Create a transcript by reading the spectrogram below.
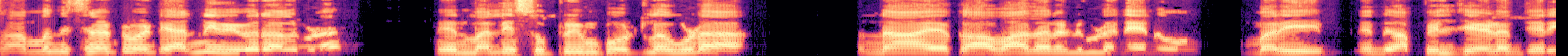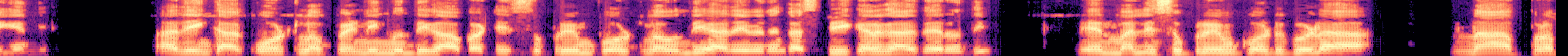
సంబంధించినటువంటి అన్ని వివరాలు కూడా నేను మళ్ళీ సుప్రీం కోర్టులో కూడా నా యొక్క వాదనని కూడా నేను మరి నేను అప్పీల్ చేయడం జరిగింది. అది ఇంకా కోర్టులో పెండింగ్ ఉంది కాబట్టి సుప్రీం కోర్టులో ఉంది. అదే విధంగా స్పీకర్ గారి దగ్గర ఉంది. నేను మళ్ళీ సుప్రీం కోర్టు కూడా నా ప్ర-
